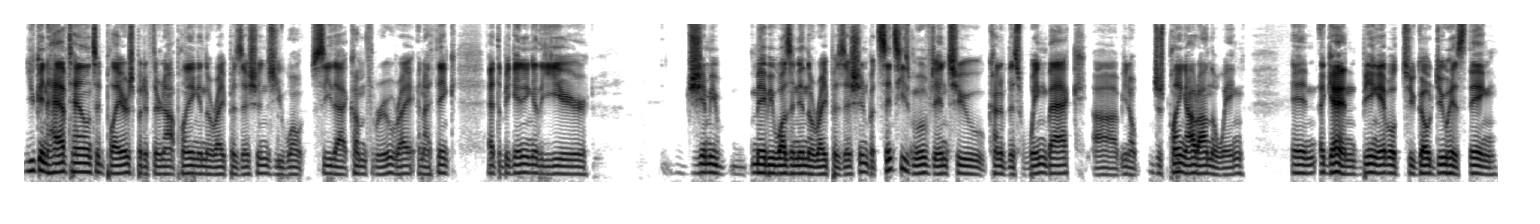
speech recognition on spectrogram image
you can have talented players, but if they're not playing in the right positions, you won't see that come through, right? And I think at the beginning of the year, Jimmy maybe wasn't in the right position, but since he's moved into kind of this wing back, uh, you know, just playing out on the wing, and again being able to go do his thing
